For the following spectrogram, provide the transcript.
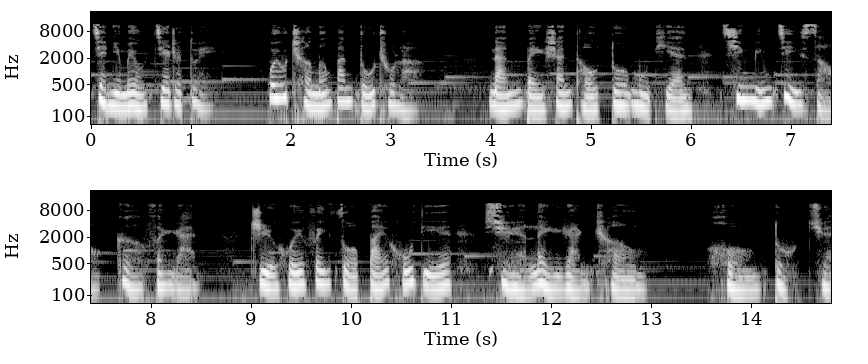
见你没有接着对，我有逞能般读出了南北山头多木田，清明祭扫各纷然，纸灰飞作白蝴蝶，血泪染成红杜鹃。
